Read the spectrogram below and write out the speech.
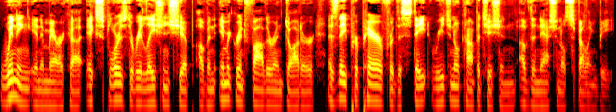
Winning in America explores the relationship of an immigrant father and daughter as they prepare for the state regional competition of the National Spelling Bee.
